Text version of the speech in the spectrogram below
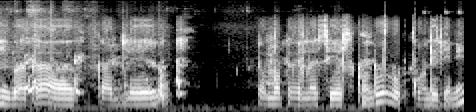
ಇವಾಗ ಕಡಲೆ ಟೊಮೊಟೊ ಎಲ್ಲ ಸೇರಿಸ್ಕೊಂಡು ರುಬ್ಕೊಂಡಿದ್ದೀನಿ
